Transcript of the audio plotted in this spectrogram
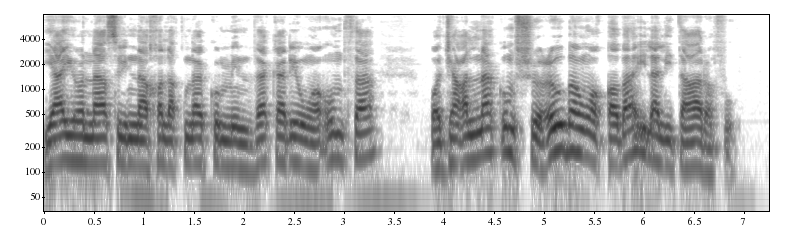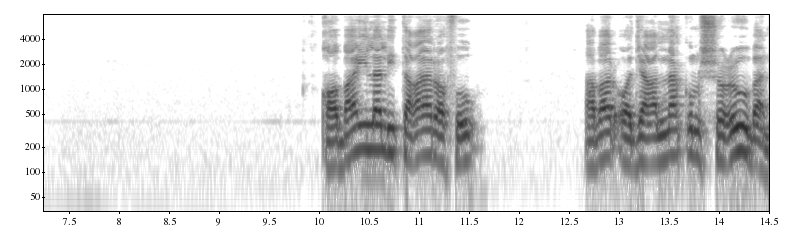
ইয়াইহ নাসু ইন্না খলাকনাকুম মিন যাকারি ওয়া উনসা ওয়া জাআলনাকুম শুউবা ওয়া কবাইলা লিতাআরাফু। কবাইলা লিতাআরাফু, আবার ওয়া জাআলনাকুম শুউবান,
